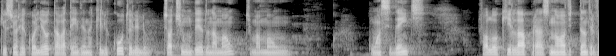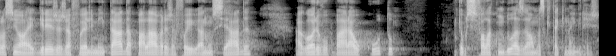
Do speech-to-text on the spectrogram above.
que o senhor recolheu estava atendendo aquele culto, ele só tinha um dedo na mão, tinha uma mão com um acidente. falou que lá para as nove tanto ele falou assim, ó, a igreja já foi alimentada, a palavra já foi anunciada, agora eu vou parar o culto, que eu preciso falar com duas almas que está aqui na igreja.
